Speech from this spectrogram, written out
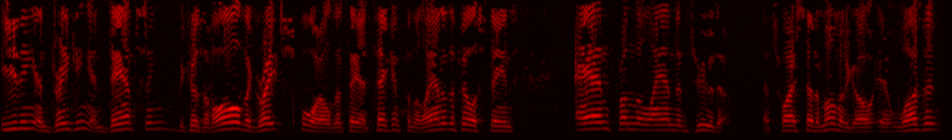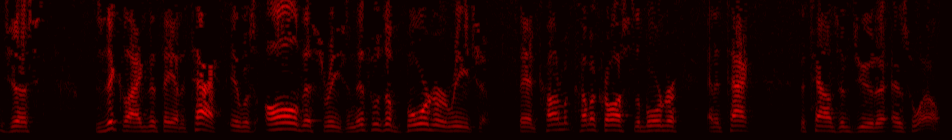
eating and drinking and dancing because of all the great spoil that they had taken from the land of the Philistines and from the land of Judah. That's why I said a moment ago, it wasn't just Ziklag that they had attacked. It was all this region. This was a border region. They had come, come across the border and attacked the towns of Judah as well.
